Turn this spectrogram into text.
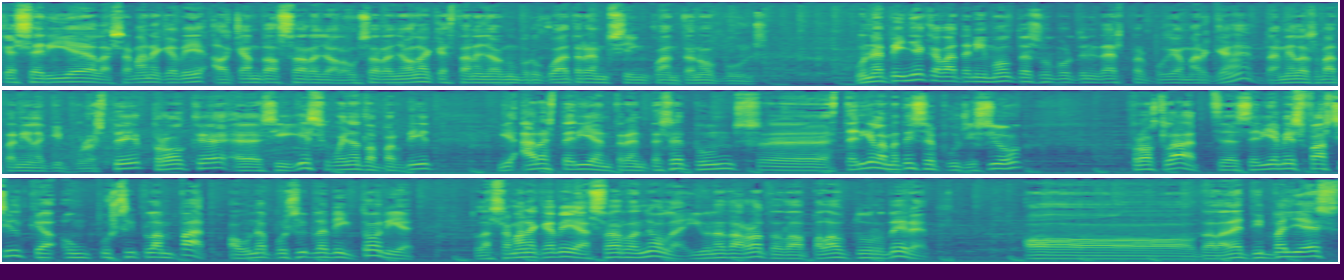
que seria la setmana que ve al camp del Serranyola, un Serranyola que està en lloc número 4 amb 59 punts. Una pinya que va tenir moltes oportunitats per poder marcar, també les va tenir l'equip foraster, però que eh, si hagués guanyat el partit, i ara estaria en 37 punts, eh, estaria a la mateixa posició, però, clar, seria més fàcil que un possible empat o una possible victòria. La setmana que ve a Cerdanyola i una derrota del Palau Tordera o de l'Atlètic Vallès,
